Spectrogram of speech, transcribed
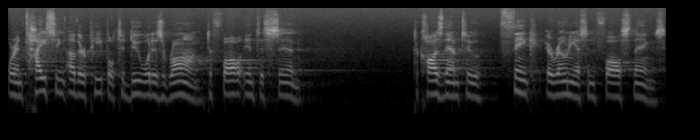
or enticing other people to do what is wrong, to fall into sin, to cause them to think erroneous and false things.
